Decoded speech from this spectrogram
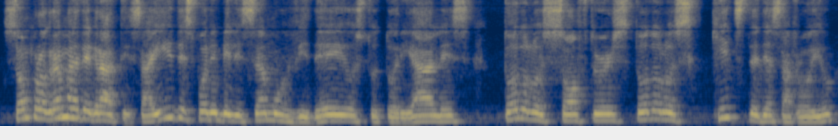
Son programas de gratis. Ahí disponibilizamos videos, tutoriales, todos los softwares, todos los kits de desarrollo,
